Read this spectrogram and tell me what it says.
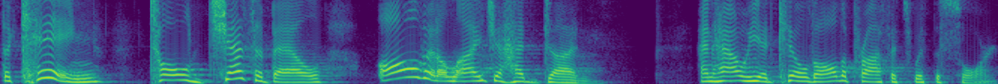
The king told Jezebel all that Elijah had done and how he had killed all the prophets with the sword.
